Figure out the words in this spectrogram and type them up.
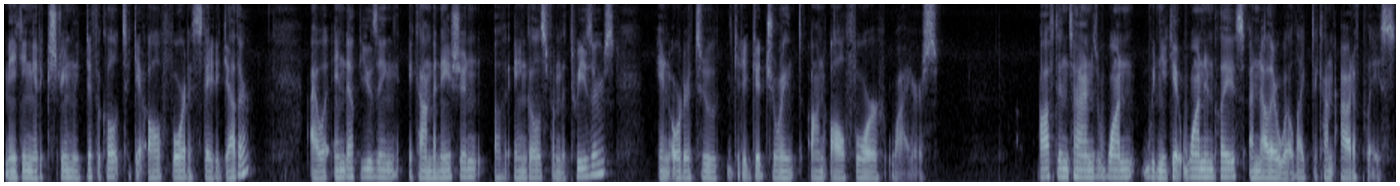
making it extremely difficult to get all four to stay together. I will end up using a combination of angles from the tweezers in order to get a good joint on all four wires. Oftentimes, one when you get one in place, another will like to come out of place,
